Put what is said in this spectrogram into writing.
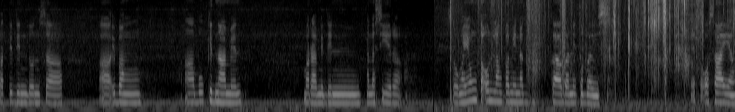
Pati din doon sa ah, ibang ah, bukid namin marami din na nasira. So ngayong taon lang kami nagkaganito guys. Ito o sayang.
